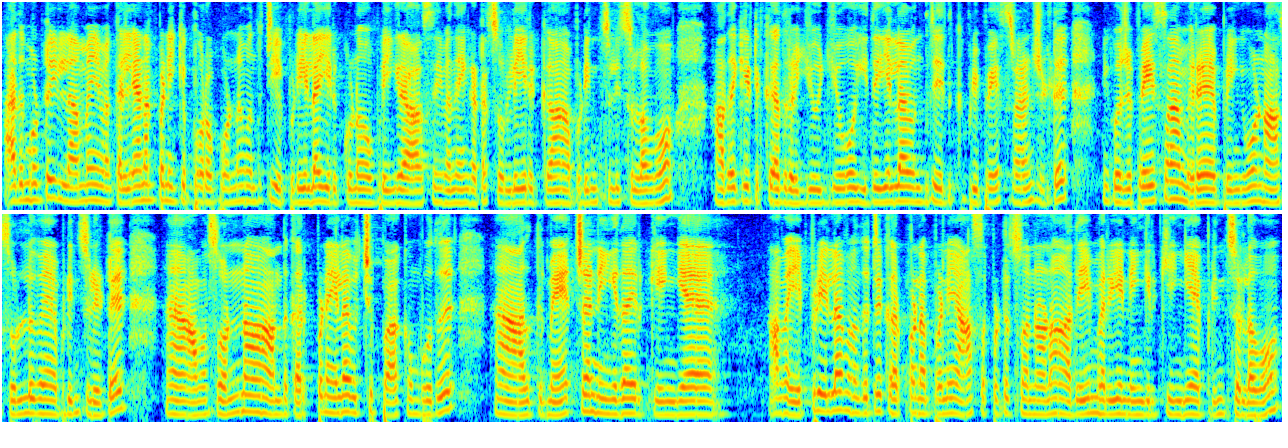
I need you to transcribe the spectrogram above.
அது மட்டும் இல்லாமல் இவன் கல்யாணம் பண்ணிக்க போகிற பொண்ணு வந்துட்டு எப்படியெல்லாம் இருக்கணும் அப்படிங்கிற ஆசை வந்து என்கிட்ட சொல்லியிருக்கான் அப்படின்னு சொல்லி சொல்லவும் அதை கேட்டுக்கு அதில் ஐயோ இதையெல்லாம் வந்துட்டு எதுக்கு இப்படி பேசுகிறான்னு சொல்லிட்டு நீ கொஞ்சம் பேசாம இரு அப்படிங்கவும் நான் சொல்லுவேன் அப்படின்னு சொல்லிட்டு அவன் சொன்னான் அந்த கற்பனையெல்லாம் வச்சு பார்க்கும்போது அதுக்கு மேட்சாக நீங்கள் தான் இருக்கீங்க. அவன் எப்படியெல்லாம் வந்துட்டு கற்பனை பண்ணி ஆசைப்பட்டு சொன்னானோ அதே மாதிரியே நீங்கள் இருக்கீங்க அப்படின்னு சொல்லவும்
